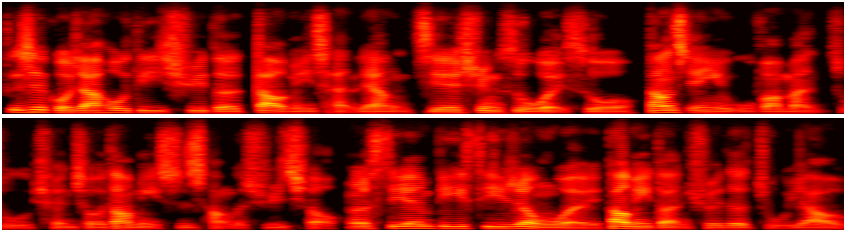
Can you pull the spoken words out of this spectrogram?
这些国家或地区的稻米产量皆迅速萎缩，当前已无法满足全球稻米市场的需求。而 CNBC 认为，稻米短缺的主要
